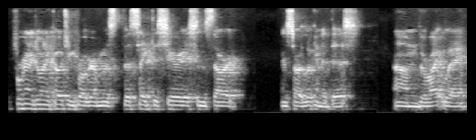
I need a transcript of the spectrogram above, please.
If we're going to join a coaching program, let's let's take this serious and start and start looking at this um, the right way.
